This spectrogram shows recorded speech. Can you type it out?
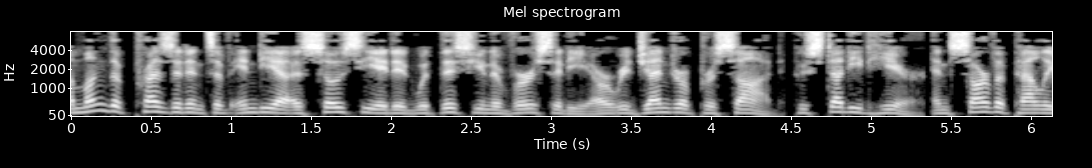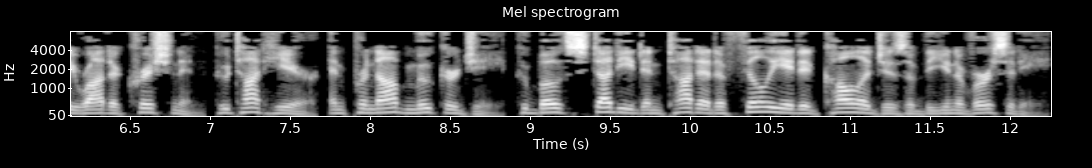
Among the presidents of India associated with this university are Rajendra Prasad who studied here and Sarvepalli Radhakrishnan who taught here, and Pranab Mukherjee, who both studied and taught at affiliated colleges of the university.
